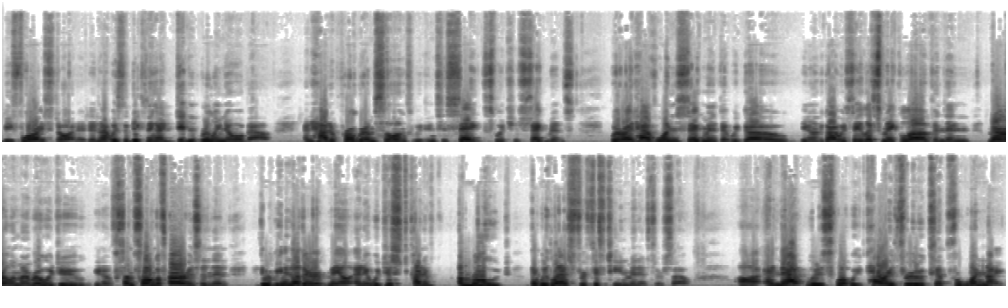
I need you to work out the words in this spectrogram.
before I started, and that was the big thing I didn't really know about, and how to program songs into segs, which is segments, where I'd have one segment that would go, you know, the guy would say, let's make love. And then Marilyn Monroe would do, you know, some song of hers. And then there would be another male. And it would just kind of a mood that would last for 15 minutes or so. Uh, and that was what we carried through, except for one night.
